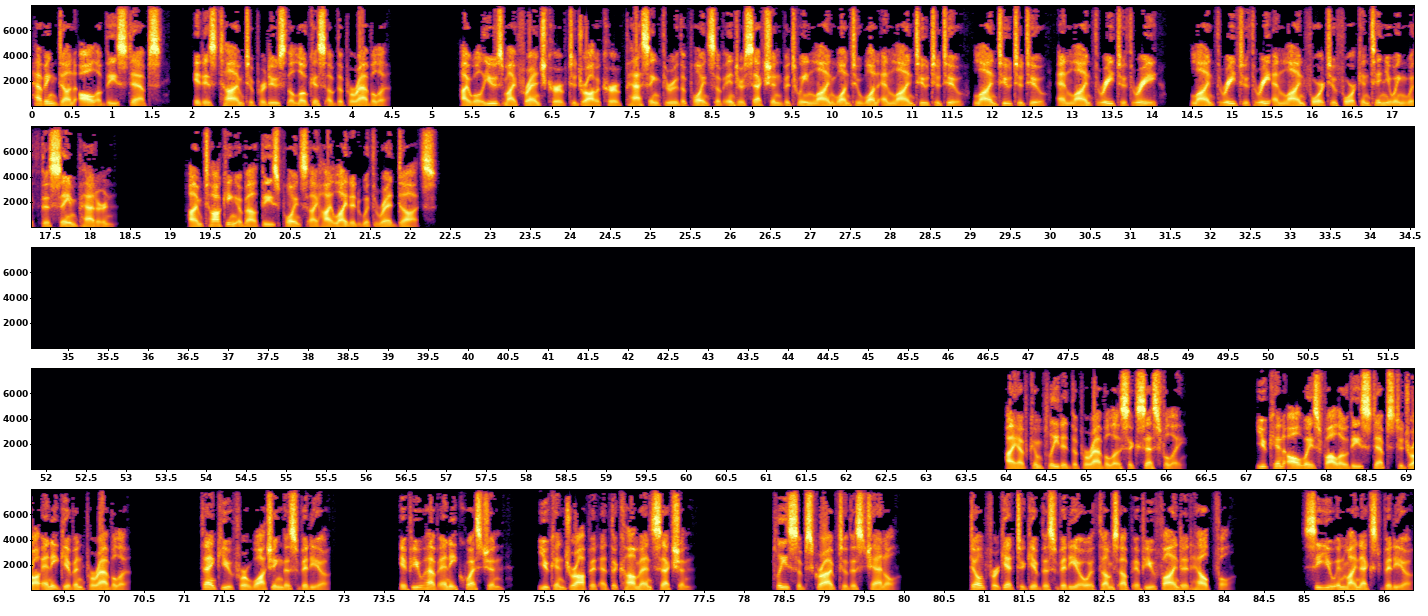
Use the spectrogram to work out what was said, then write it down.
Having done all of these steps, it is time to produce the locus of the parabola. I will use my French curve to draw a curve passing through the points of intersection between line 1 to 1 and line 2 to 2, line 2 to 2, and line 3 to 3, line 3 to 3 and line 4 to 4 continuing with this same pattern. I'm talking about these points I highlighted with red dots. I have completed the parabola successfully. You can always follow these steps to draw any given parabola. Thank you for watching this video. If you have any question, you can drop it at the comment section. Please subscribe to this channel. Don't forget to give this video a thumbs up if you find it helpful. See you in my next video.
